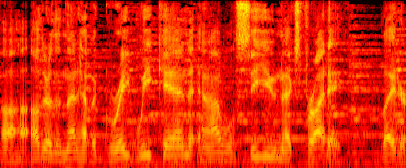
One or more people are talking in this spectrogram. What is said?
Uh, other than that, have a great weekend, and I will see you next Friday. Later.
